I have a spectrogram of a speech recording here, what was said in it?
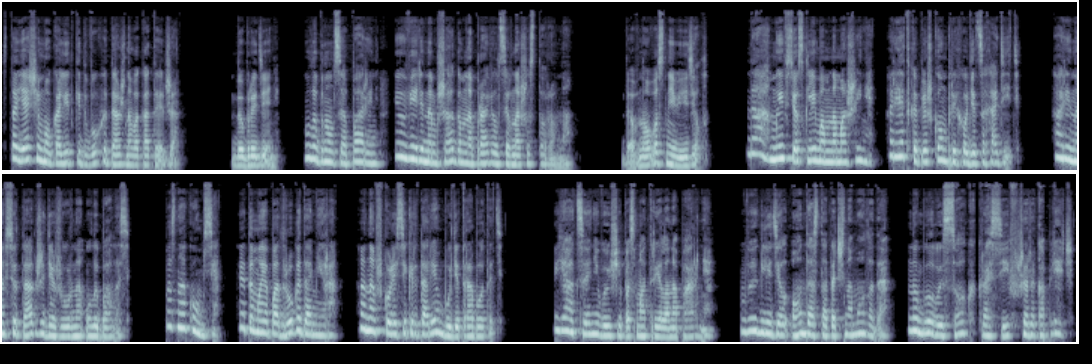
стоящему у калитки двухэтажного коттеджа. «Добрый день», – улыбнулся парень и уверенным шагом направился в нашу сторону. «Давно вас не видел». «Да, мы все с Климом на машине. Редко пешком приходится ходить». Арина все так же дежурно улыбалась. «Познакомься, это моя подруга Дамира. Она в школе секретарем будет работать». Я оценивающе посмотрела на парня. Выглядел он достаточно молодо, но был высок, красив, широкоплеч.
